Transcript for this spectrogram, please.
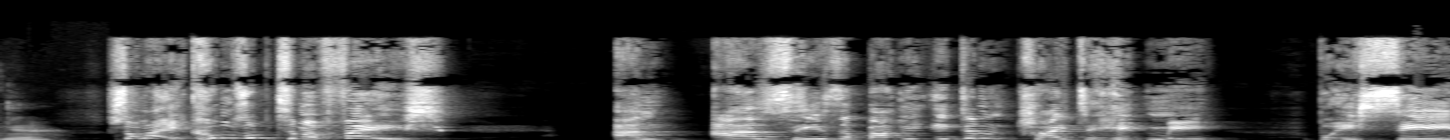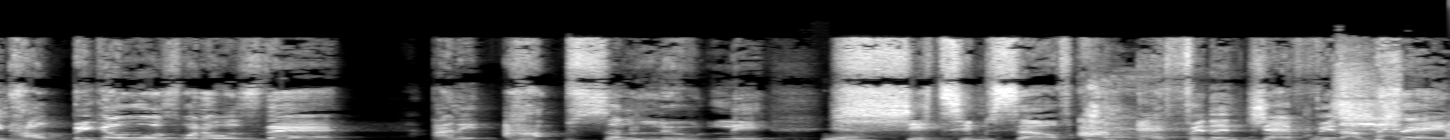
Yeah. So like he comes up to my face, and as he's about, he, he didn't try to hit me, but he's seen how big I was when I was there. And he absolutely shit himself. I'm effing and jeffing. I'm saying,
